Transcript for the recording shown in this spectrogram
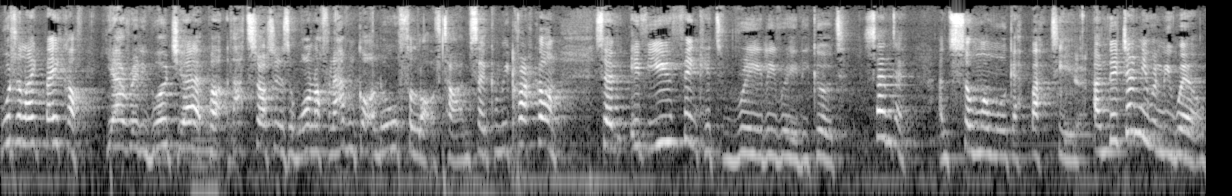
Would I like Bake Off? Yeah, I really would, yeah, but that started as a one off and I haven't got an awful lot of time, so can we crack on? So if you think it's really, really good, send it and someone will get back to you. And they genuinely will.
